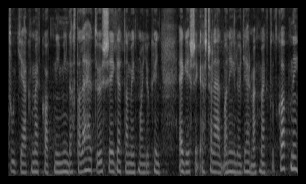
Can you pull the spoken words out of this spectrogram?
tudják megkapni mindazt a lehetőséget, amit mondjuk egy egészséges családban élő gyermek meg tud kapni,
